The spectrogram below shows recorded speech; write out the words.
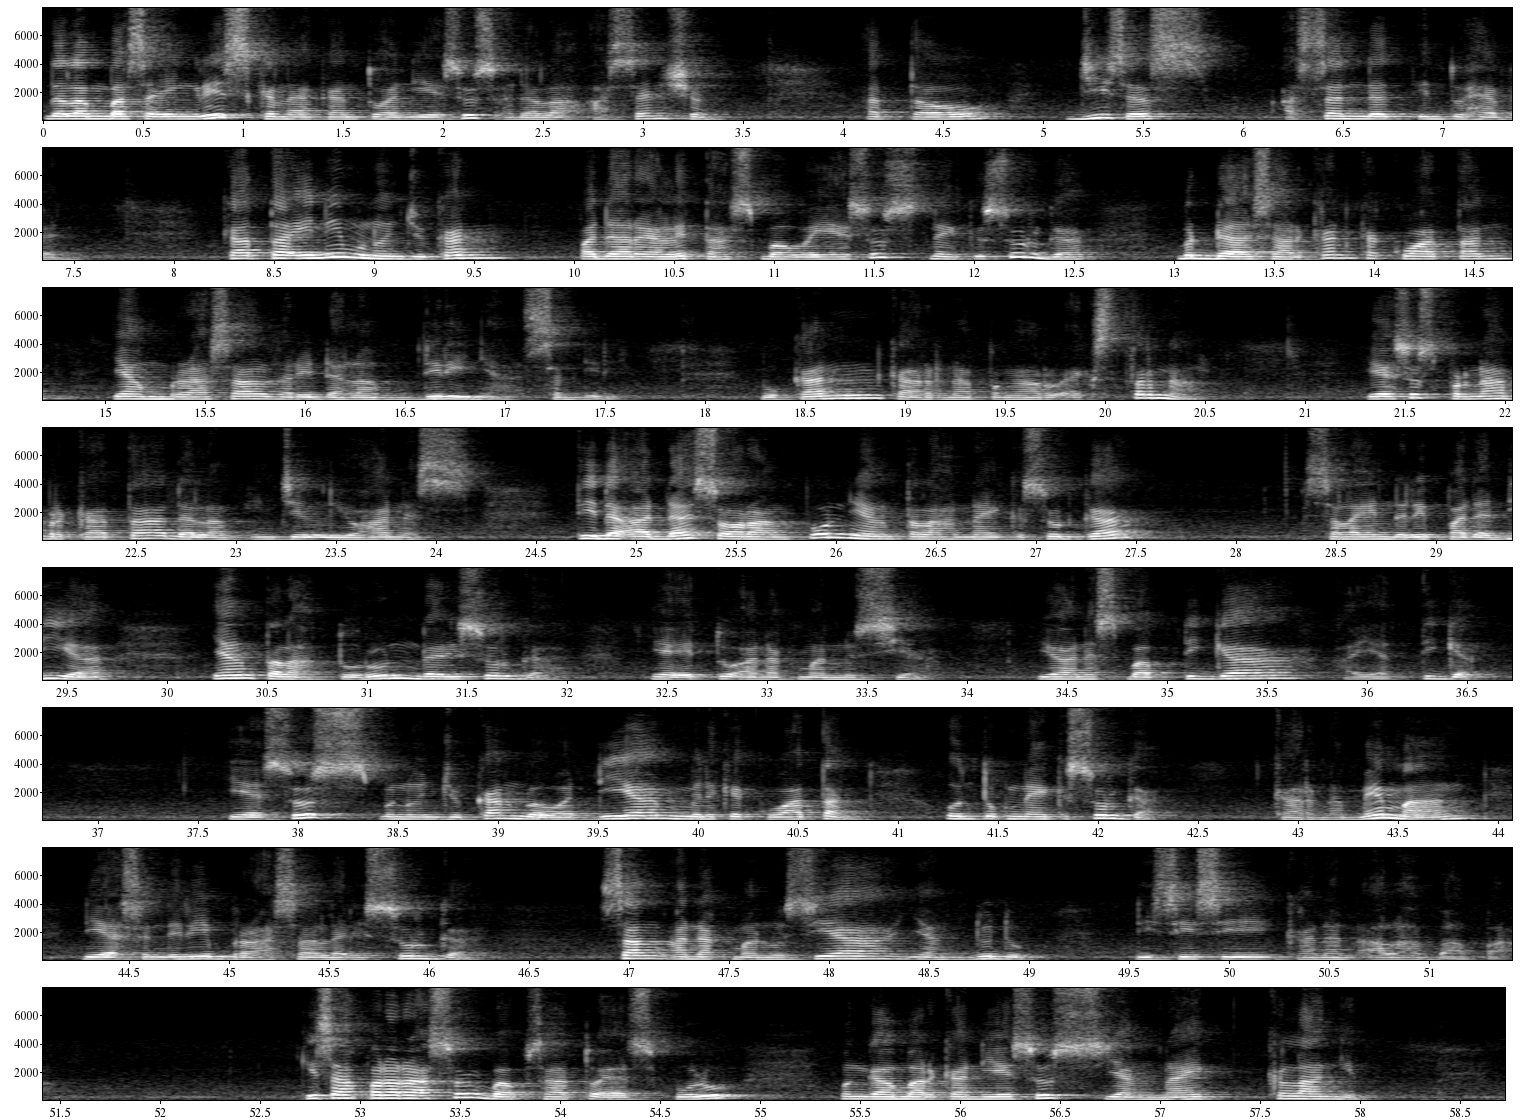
Dalam bahasa Inggris, kenakan Tuhan Yesus adalah ascension atau Jesus ascended into heaven. Kata ini menunjukkan pada realitas bahwa Yesus naik ke surga berdasarkan kekuatan yang berasal dari dalam dirinya sendiri, bukan karena pengaruh eksternal. Yesus pernah berkata dalam Injil Yohanes, "Tidak ada seorang pun yang telah naik ke surga selain daripada Dia yang telah turun dari surga, yaitu anak manusia. Yohanes bab 3 ayat 3. Yesus menunjukkan bahwa dia memiliki kekuatan untuk naik ke surga karena memang dia sendiri berasal dari surga, sang anak manusia yang duduk di sisi kanan Allah Bapa. Kisah para rasul bab 1 ayat 10 menggambarkan Yesus yang naik ke langit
